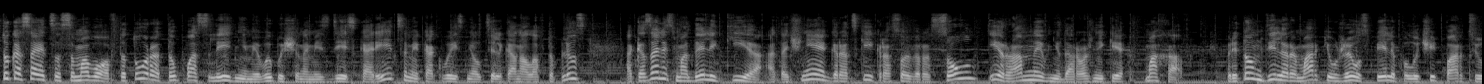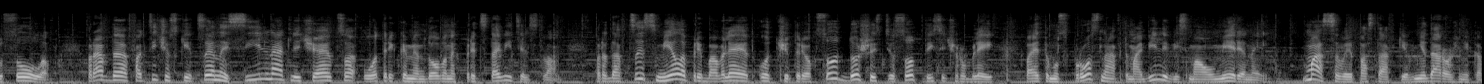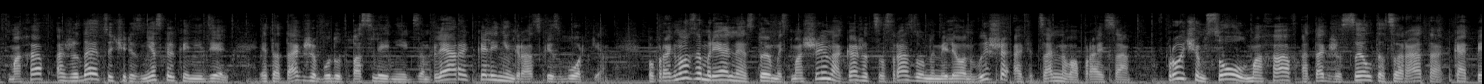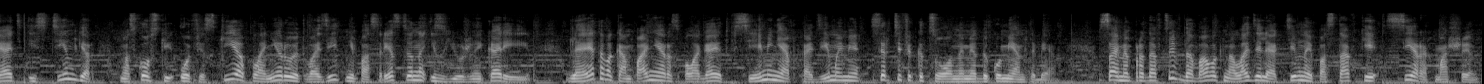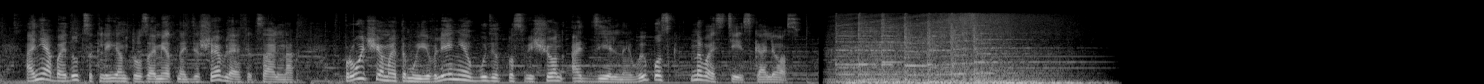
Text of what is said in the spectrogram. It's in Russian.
Что касается самого Автотора, то последними выпущенными здесь корейцами, как выяснил телеканал Автоплюс, оказались модели Kia, а точнее городские кроссоверы Soul и рамные внедорожники Mojave. Притом дилеры марки уже успели получить партию соулов. Правда, фактические цены сильно отличаются от рекомендованных представительством. Продавцы смело прибавляют от 400 до 600 тысяч рублей, поэтому спрос на автомобили весьма умеренный. Массовые поставки внедорожников Махав ожидаются через несколько недель. Это также будут последние экземпляры калининградской сборки. По прогнозам, реальная стоимость машин окажется сразу на миллион выше официального прайса. Впрочем, Soul, Махав, а также Селта, Церата, К5 и Stinger московский офис Kia планирует возить непосредственно из Южной Кореи. Для этого компания располагает всеми необходимыми сертификационными документами. Сами продавцы вдобавок наладили активные поставки серых машин. Они обойдутся клиенту заметно дешевле официальных. Впрочем, этому явлению будет посвящен отдельный выпуск новостей с колес.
